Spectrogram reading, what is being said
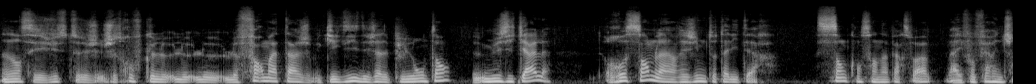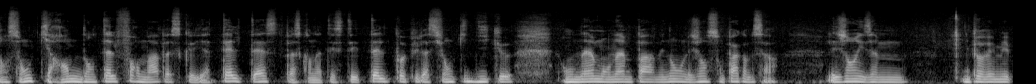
Non, non, c'est juste, je, je, trouve que le, le, le, formatage qui existe déjà depuis longtemps, musical, ressemble à un régime totalitaire sans qu'on s'en aperçoive, bah, il faut faire une chanson qui rentre dans tel format parce qu'il y a tel test, parce qu'on a testé telle population qui dit que on aime, on n'aime pas. Mais non, les gens sont pas comme ça. Les gens, ils aiment, ils peuvent aimer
